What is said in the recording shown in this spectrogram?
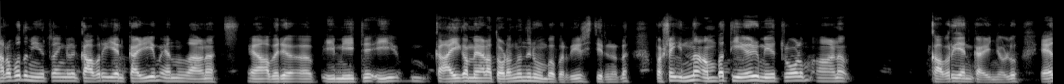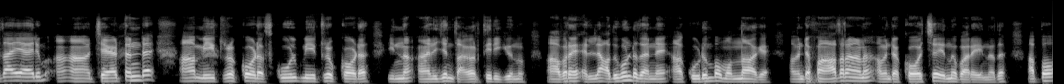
അറുപത് മീറ്ററെങ്കിലും കവർ ചെയ്യാൻ കഴിയും എന്നതാണ് അവർ ഈ മീറ്റ് ഈ കായികമേള തുടങ്ങുന്നതിന് മുമ്പ് പ്രതീക്ഷിച്ചിരുന്നത്. പക്ഷേ ഇന്ന് അമ്പത്തിയേഴ് മീറ്ററോളം ആണ് കവർ ചെയ്യാൻ കഴിഞ്ഞുള്ളൂ. ഏതായാലും ചേട്ടന്റെ ആ metre record school meet record ഇന്ന് അനുജൻ തകർത്തിരിക്കുന്നു. അവരെ എല്ലാം അതുകൊണ്ട് തന്നെ ആ കുടുംബം ഒന്നാകെ അവന്റെ ഫാദറാണ് അവന്റെ കോച്ച് എന്ന് പറയുന്നത്. അപ്പോൾ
